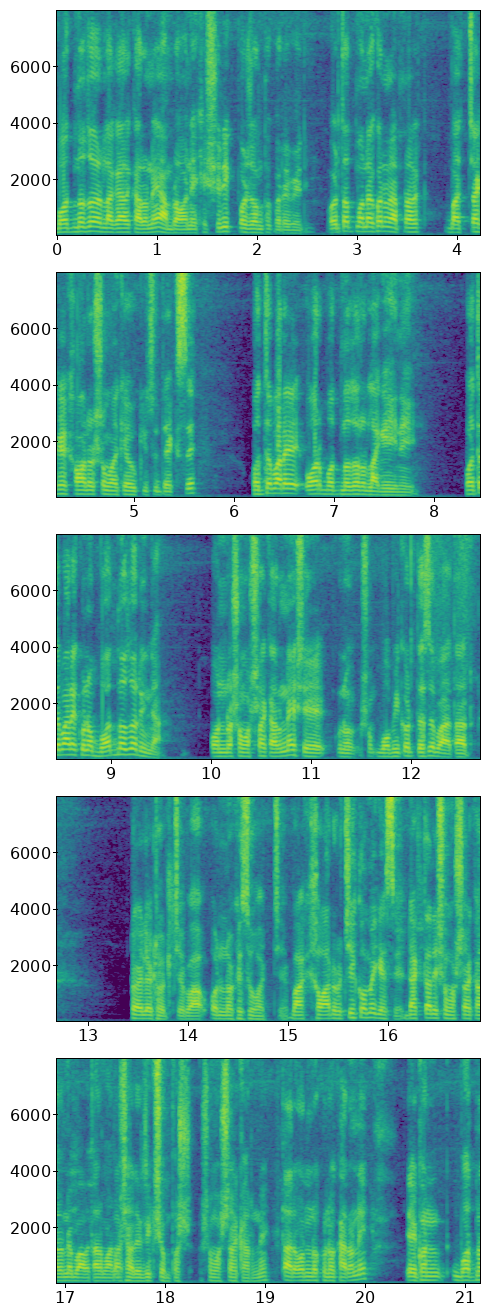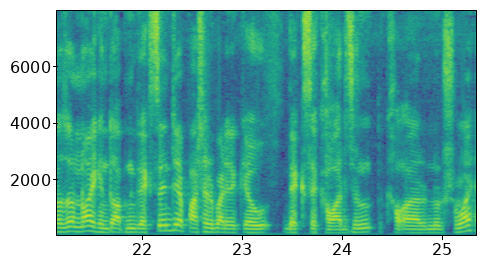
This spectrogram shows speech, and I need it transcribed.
বদনজর লাগার কারণে আমরা অনেকে শিরিক পর্যন্ত করে ফেলি। অর্থাৎ মনে করেন আপনার বাচ্চাকে খাওয়ানোর সময় কেউ কিছু দেখছে, হতে পারে ওর বদনজর লাগেই নেই। হতে পারে কোনো বদনজরই না। অন্য সমস্যার কারণে সে কোনো বমি করতেছে বা তার টয়লেট হচ্ছে বা অন্য কিছু হচ্ছে বা খাওয়ার রুচি কমে গেছে, ডাক্তারি সমস্যার কারণে বা তার মানে শারীরিক সমস্যার কারণে, তার অন্য কোনো কারণে। এখন বদনজর নয়, কিন্তু আপনি দেখছেন যে পাশের বাড়ির কেউ দেখছে খাওয়ার জন্য, খাওয়ানোর সময়।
